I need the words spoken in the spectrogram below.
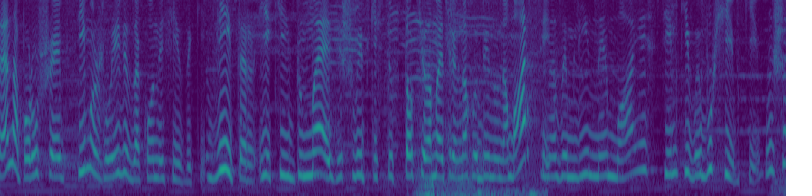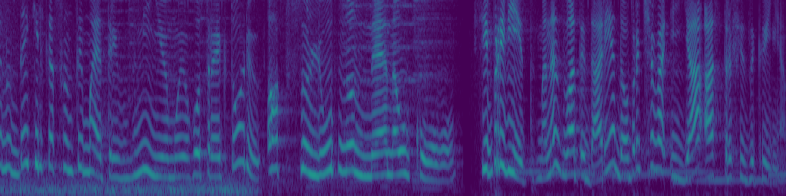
сцена порушує всі можливі закони фізики. Вітер, який дме зі швидкістю 100 км на годину на Марсі, на землі немає стільки вибухівки. Лише на декілька сантиметрів змінюємо його траєкторію абсолютно не науково. Всім привіт! Мене звати Дар'я Добричева і я астрофізикиня,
